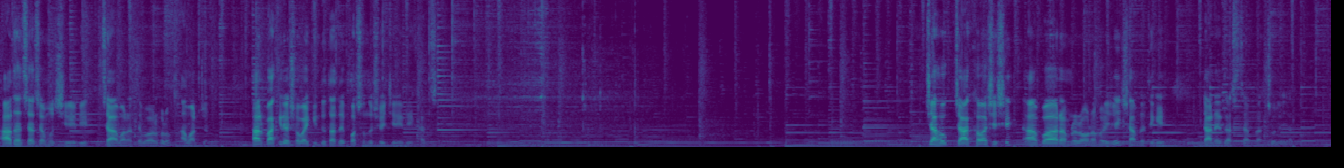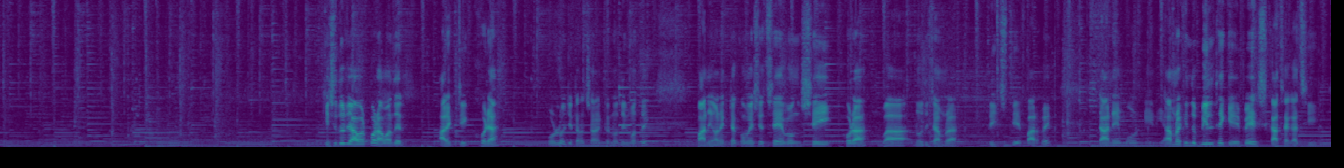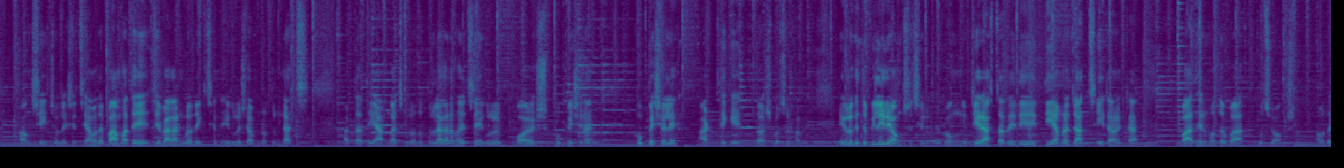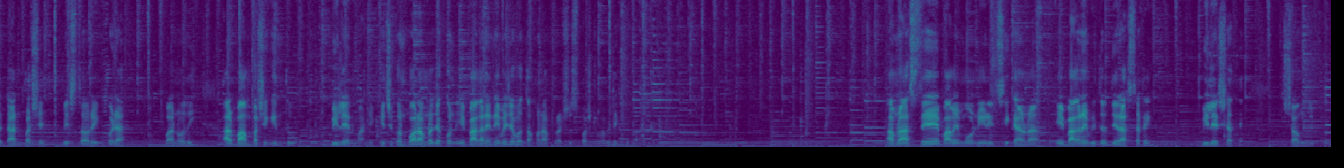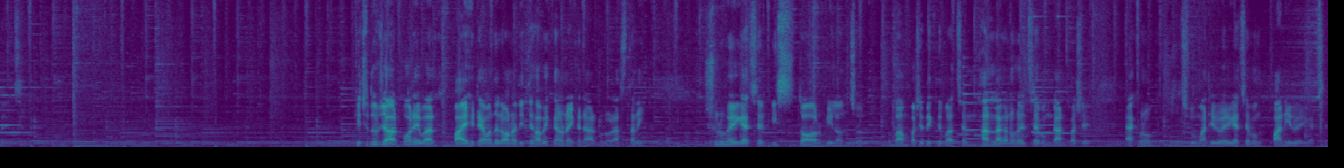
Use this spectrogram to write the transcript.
আধা চা চামচ চিনি দিয়ে চা বানাতে বলা হলো আমার জন্য। আর বাকিরা সবাই কিন্তু তাদের পছন্দসই চিনি দিয়ে খাচ্ছে। যা হোক, চা খাওয়া শেষে আবার আমরা রওনা হয়ে যাই। সামনে থেকে ডানের রাস্তা আমরা চলে যাব। কিছু দূর যাওয়ার পর আমাদের আরেকটি খোড়া পড়ল, যেটা হচ্ছে অনেকটা নদীর মতোই। পানি অনেকটা কমে এসেছে এবং সেই খোড়া বা নদীটা আমরা ব্রিজ দিয়ে পার হয়ে ডানে মোড় নিয়ে নিই। আমরা কিন্তু বিল থেকে বেশ কাছাকাছি অংশেই চলে এসেছি। আমাদের বাম হাতে যে বাগানগুলো দেখছেন, এগুলো সব নতুন গাছ। অর্থাৎ এই আম গাছগুলো নতুন লাগানো হয়েছে। এগুলোর বয়স খুব বেশি নয়, খুব বেশি হলে আট থেকে দশ বছর হবে। এগুলো কিন্তু বিলেরই অংশ ছিল এবং যে রাস্তাটা দিয়ে দিয়ে আমরা যাচ্ছি, এটা অনেকটা বাঁধের মতো বা উঁচু অংশ। আমাদের ডান পাশে বিস্তর এই খোড়া বা নদী, আর বাম পাশে কিন্তু বিলের মাটি। কিছুক্ষণ পর আমরা যখন এই বাগানে নেমে যাব, তখন আপনারা সুস্পষ্টভাবে দেখতে পাবেন। আমরা আস্তে বামে মোড় নিয়ে নিচ্ছি, কেননা এই বাগানের ভিতর দিয়ে রাস্তাটাই বিলের সাথে সংযুক্ত হয়েছে কিছু দূর যাওয়ার পর এবার পায়ে হেঁটে আমাদের রওনা দিতে হবে, কেননা এখানে আর কোনো রাস্তা নেই। শুরু হয়ে গেছে বিস্তর বিল অঞ্চল। বাম পাশে দেখতে পাচ্ছেন ধান লাগানো হয়েছে এবং ডান পাশে এখনও কিছু মাটি রয়ে গেছে এবং পানি রয়ে গেছে।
